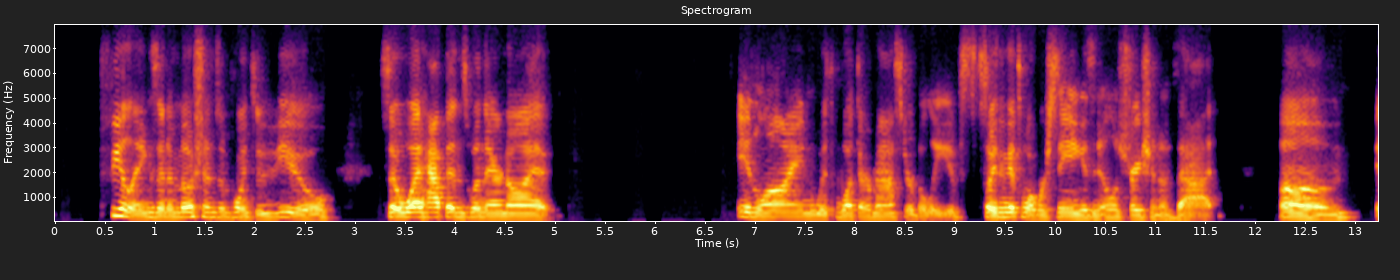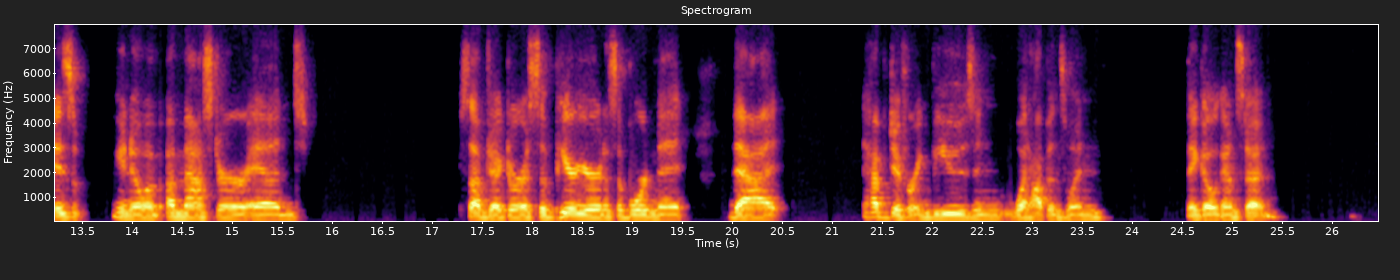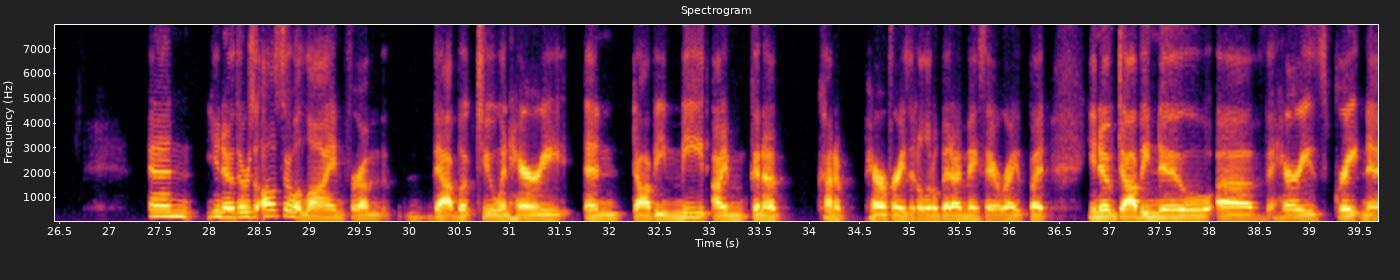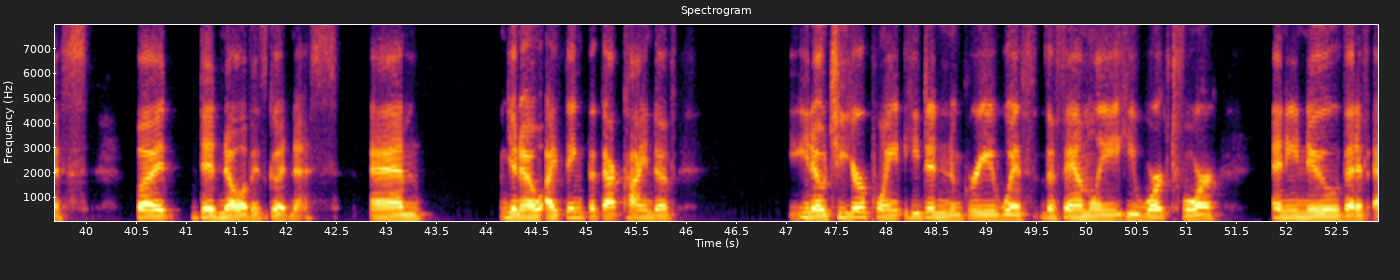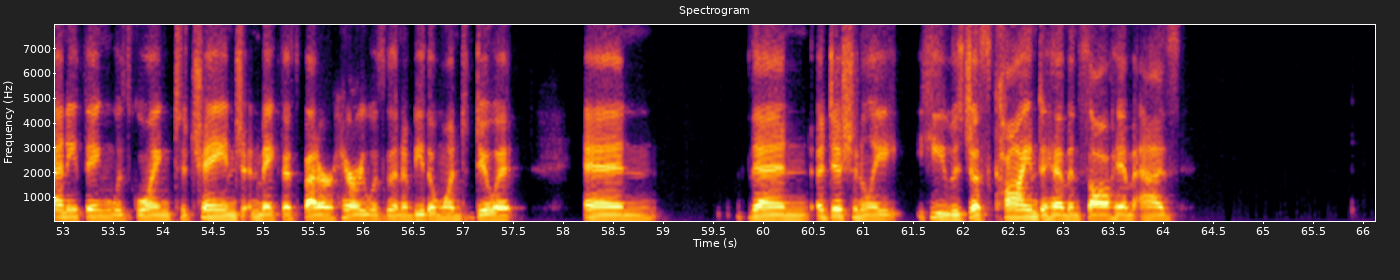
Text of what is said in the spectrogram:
feelings and emotions and points of view. So what happens when they're not in line with what their master believes? So I think that's what we're seeing is an illustration of that. Um, is you know a, a master and subject or a superior and a subordinate that have differing views and what happens when they go against it. And, you know, there's also a line from that book too when Harry and Dobby meet. I'm going to kind of paraphrase it a little bit. I may say it right, but, you know, Dobby knew of Harry's greatness, but did know of his goodness. And, you know, I think that that kind of, you know, to your point, he didn't agree with the family he worked for and he knew that if anything was going to change and make this better, Harry was going to be the one to do it. And then additionally, he was just kind to him and saw him as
